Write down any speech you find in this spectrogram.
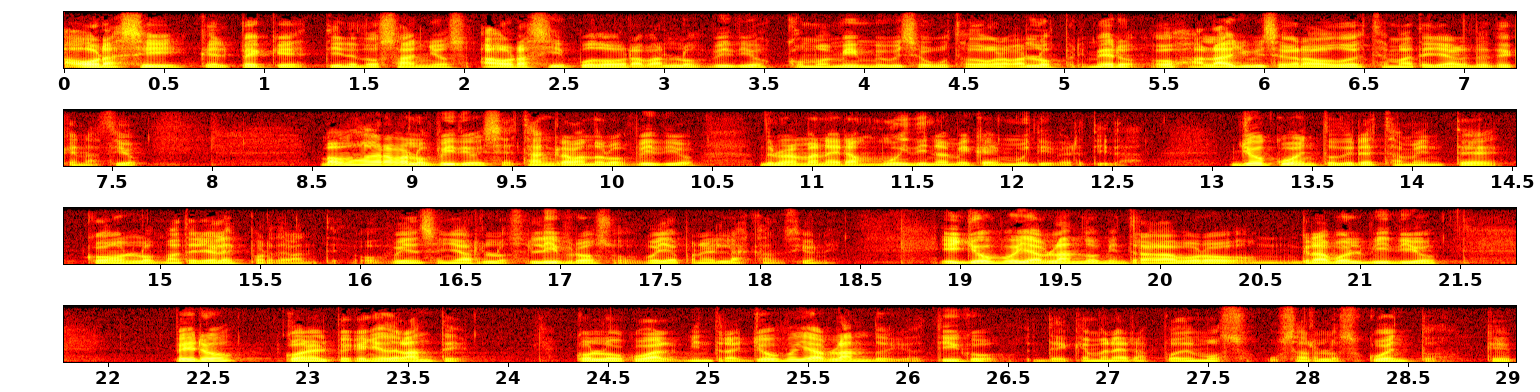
Ahora sí, que el peque tiene dos años, ahora sí puedo grabar los vídeos como a mí me hubiese gustado grabar los primeros. Ojalá yo hubiese grabado este material desde que nació. Vamos a grabar los vídeos y se están grabando los vídeos de una manera muy dinámica y muy divertida. Yo cuento directamente con los materiales por delante. Os voy a enseñar los libros, os voy a poner las canciones. Y yo voy hablando mientras grabo, el vídeo, pero con el pequeño delante. Con lo cual, mientras yo voy hablando y os digo de qué manera podemos usar los cuentos, qué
